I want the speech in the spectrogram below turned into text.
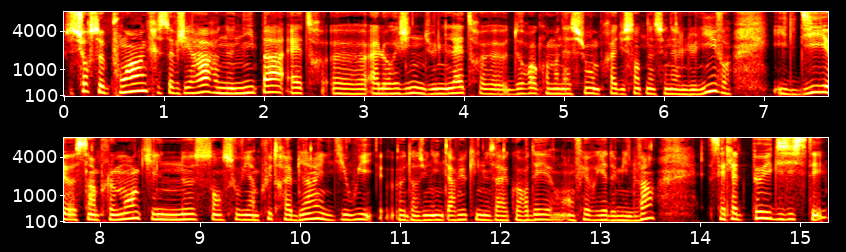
Sur ce point, Christophe Girard ne nie pas être euh, à l'origine d'une lettre euh, de recommandation auprès du Centre national du livre. Il dit simplement qu'il ne s'en souvient plus très bien. Il dit oui dans une interview qu'il nous a accordée en février 2020. Cette lettre peut exister.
